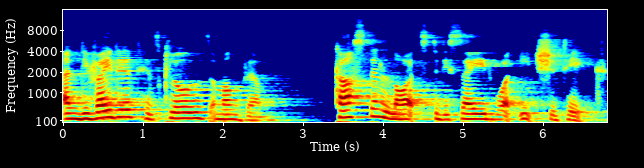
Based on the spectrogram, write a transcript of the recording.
and divided his clothes among them, casting lots to decide what each should take.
